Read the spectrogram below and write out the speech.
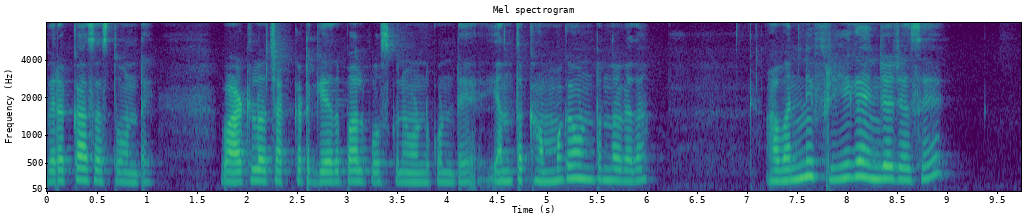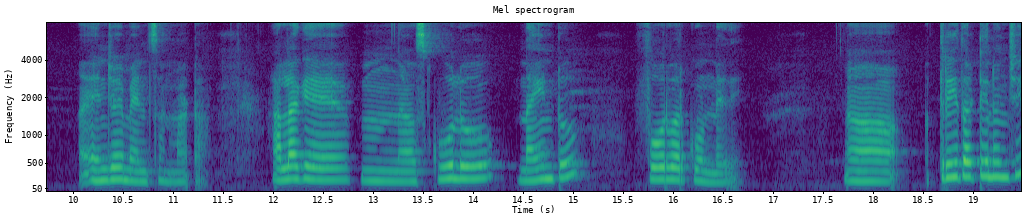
విరక్ కాసేస్తూ ఉంటాయి. వాటిలో చక్కటి గేదె పాలు పోసుకుని వండుకుంటే ఎంత కమ్మగా ఉంటుందో కదా. అవన్నీ ఫ్రీగా ఎంజాయ్ చేసే ఎంజాయ్మెంట్స్ అనమాట అలాగే స్కూలు నైన్ టు ఫోర్ వరకు ఉండేది. త్రీ థర్టీ నుంచి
